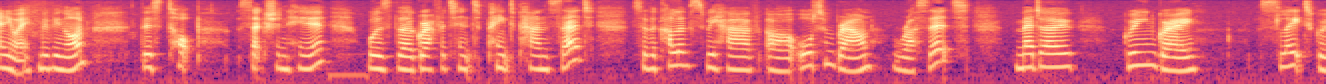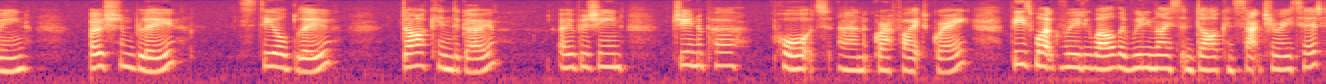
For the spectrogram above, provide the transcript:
Anyway, moving on. This top section here was the Graphitint paint pan set. So the colours we have are Autumn Brown, Russet, Meadow, Green Grey, Slate Green, Ocean Blue, Steel Blue, Dark Indigo, Aubergine, Juniper, Port and Graphite Grey. These work really well. They're really nice and dark and saturated.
